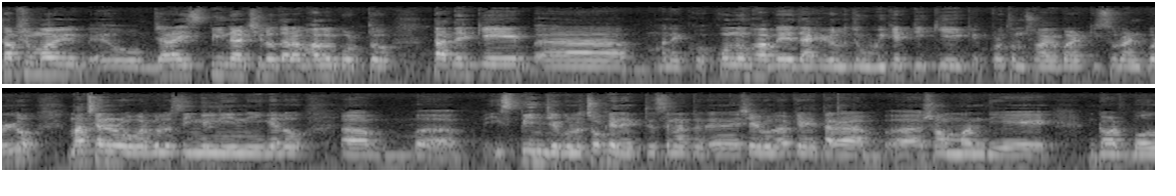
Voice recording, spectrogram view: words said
সবসময় যারা স্পিনার ছিল, তারা ভালো করতো। তাদেরকে মানে কোনোভাবে দেখা গেল যে উইকেট টিকিয়ে প্রথম ছয় ওভার কিছু রান করল, মাঝখানের ওভারগুলো সিঙ্গেল নিয়ে নিয়ে গেল স্পিন যেগুলো চোখে দেখতেছে না সেগুলোকে তারা সম্মান দিয়ে ডট বল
